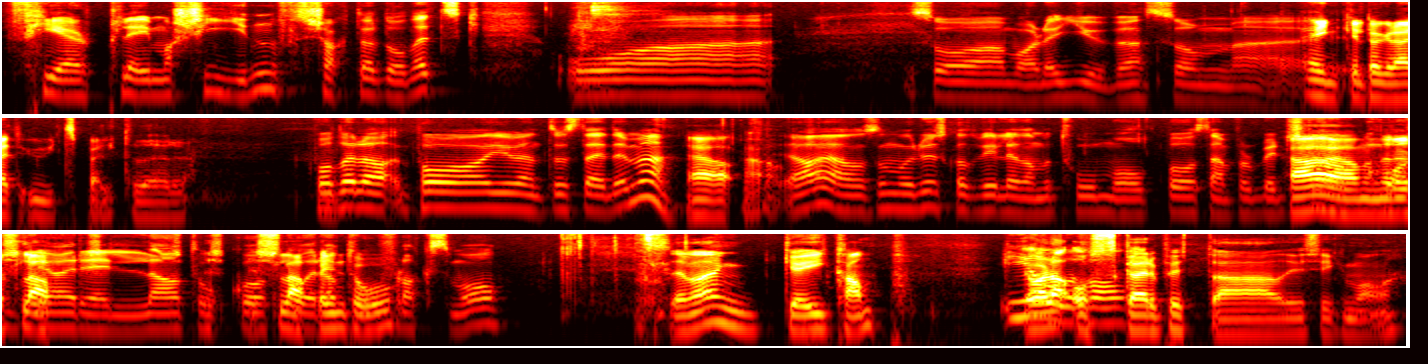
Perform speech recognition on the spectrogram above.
Fair play-maskinen Sjaktar Shakhtar Donetsk. Og eh, så var det Juve som eh, Enkelt og greit utspilte dere. På, det, på Juventus Stadium, ja. Ja. Ja, ja, så må du huske at vi leda med to mål på Stamford Bridge. Ja, ja, men dere slapp- tok og slapp inn to to. flaksmål. Det var en gøy kamp. I Det var da Oscar putta de syke målene.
